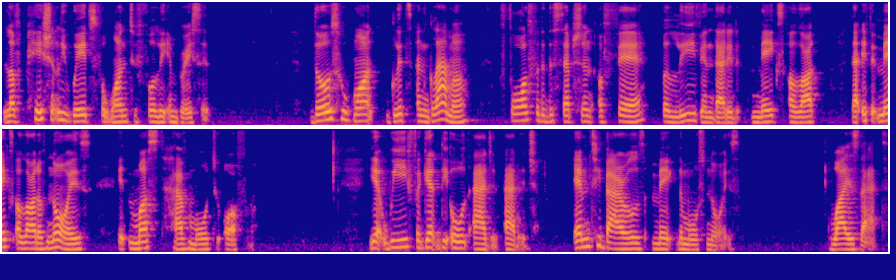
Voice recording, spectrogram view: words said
Love patiently waits for one to fully embrace it. Those who want glitz and glamour fall for the deception of fear, believing that it makes a lot that if it makes a lot of noise, it must have more to offer. Yet we forget the old adage empty barrels make the most noise. Why is that?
